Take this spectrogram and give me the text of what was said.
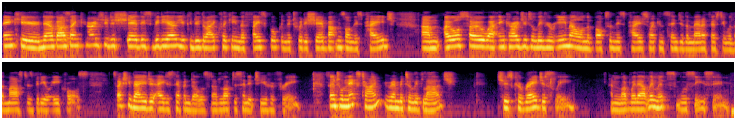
Thank you. Now, guys, I encourage you to share this video. You can do that by clicking the Facebook and the Twitter share buttons on this page. Um, I also uh, encourage you to leave your email on the box on this page so I can send you the Manifesting with the Masters video e-course. It's actually valued at $87, and I'd love to send it to you for free. So until next time, remember to live large, choose courageously, and love without limits. We'll see you soon.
